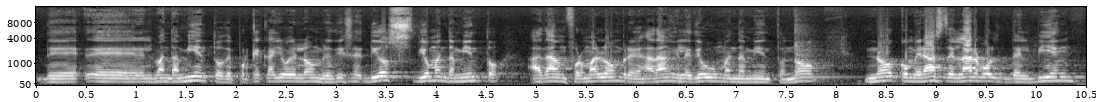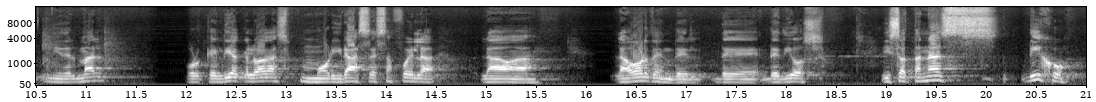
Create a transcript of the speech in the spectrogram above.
del mandamiento de por qué cayó el hombre. Dice, Dios dio mandamiento a Adán, formó al hombre, Adán y le dio un mandamiento. No no comerás del árbol del bien ni del mal, porque el día que lo hagas morirás. Esa fue la, la, orden de, Dios. Y Satanás dijo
